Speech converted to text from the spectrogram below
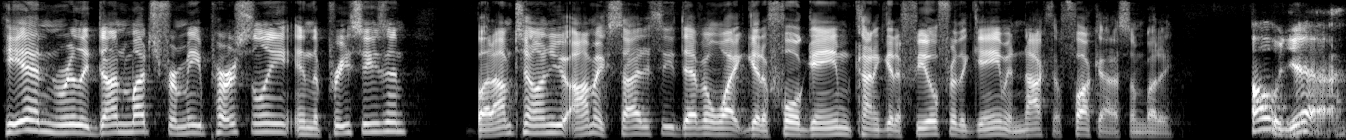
he hadn't really done much for me personally in the preseason, but I'm telling you, I'm excited to see Devin White get a full game, kind of get a feel for the game, and knock the fuck out of somebody. Oh yeah,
